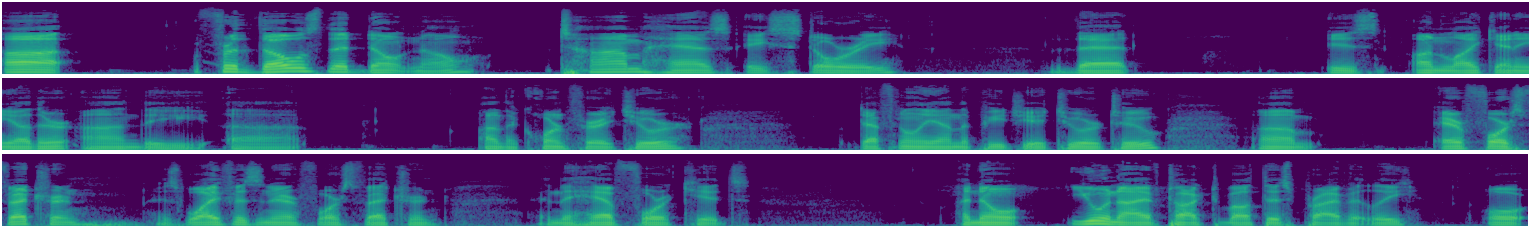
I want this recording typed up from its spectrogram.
Uh, for those that don't know, Tom has a story that is unlike any other on the uh, on the Korn Ferry Tour, definitely on the PGA Tour too. Um, Air Force veteran, his wife is an Air Force veteran, and they have four kids. I know you and I have talked about this privately or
